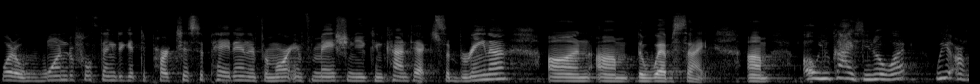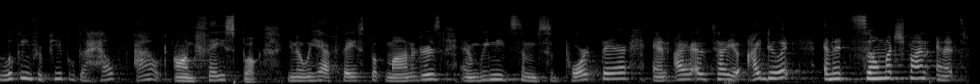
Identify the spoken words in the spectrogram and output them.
What a wonderful thing to get to participate in. And for more information, you can contact Sabrina on um, the website. Um, oh, you guys, you know what? We are looking for people to help out on Facebook. You know, we have Facebook monitors and we need some support there. And I gotta tell you, I do it and it's so much fun and it's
